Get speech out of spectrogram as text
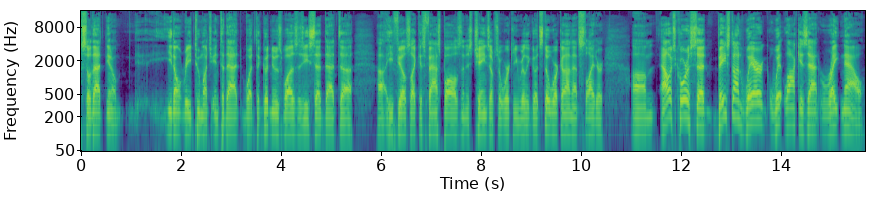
so that you know, you don't read too much into that. What the good news was is he said that uh, uh, he feels like his fastballs and his changeups are working really good. Still working on that slider. Um, Alex Cora said, based on where Whitlock is at right now,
